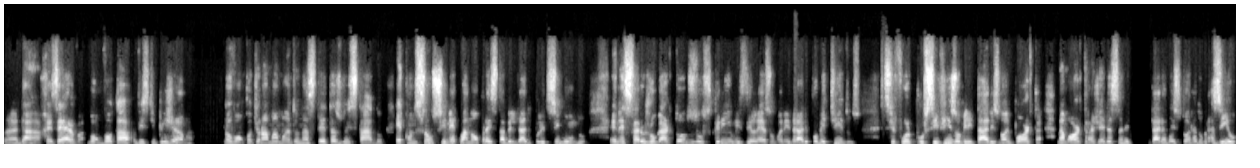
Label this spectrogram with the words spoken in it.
uh, da reserva vão voltar vestir pijama. Não vão continuar mamando nas tetas do Estado. É condição sine qua non para a estabilidade política. Segundo, é necessário julgar todos os crimes de lesa humanidade cometidos, se for por civis ou militares, não importa, na maior tragédia sanitária da história do Brasil.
